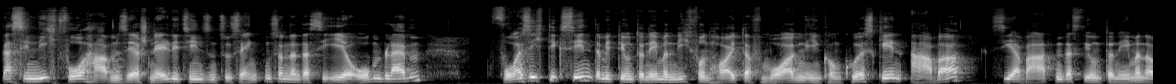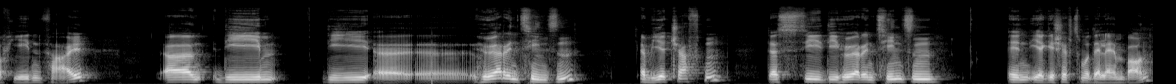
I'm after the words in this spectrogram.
dass sie nicht vorhaben, sehr schnell die Zinsen zu senken, sondern dass sie eher oben bleiben, vorsichtig sind, damit die Unternehmen nicht von heute auf morgen in Konkurs gehen, aber sie erwarten, dass die Unternehmen auf jeden Fall äh, die, die äh, höheren Zinsen erwirtschaften dass sie die höheren Zinsen in ihr Geschäftsmodell einbauen.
